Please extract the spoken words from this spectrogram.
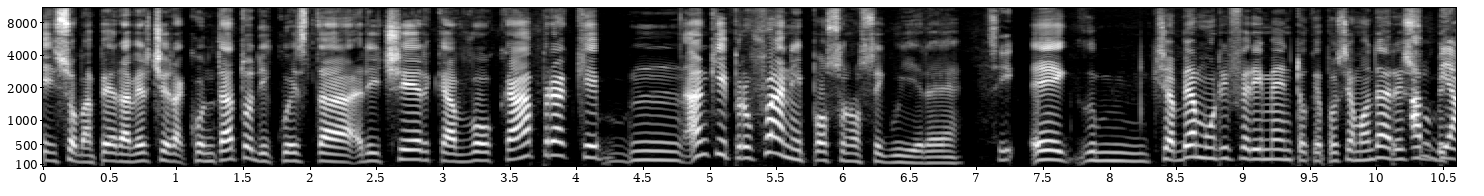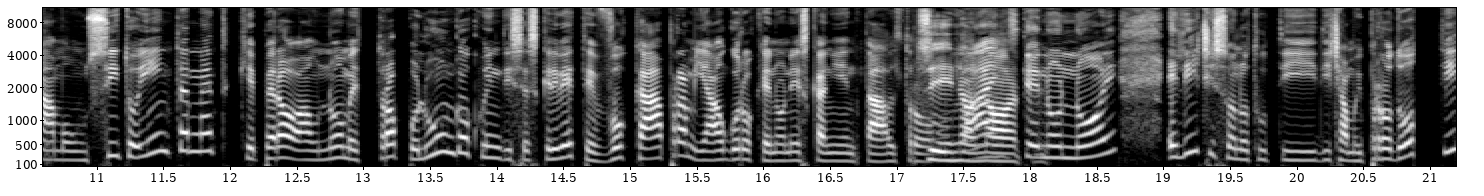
insomma per averci raccontato di questa ricerca Vocapra che mh, anche i profani possono seguire. Sì. E um, abbiamo un riferimento che possiamo dare subito? Abbiamo un sito internet che però ha un nome troppo lungo, quindi se scrivete Vocapra mi auguro che non esca nient'altro sì, no, no. che non noi. E lì ci sono tutti diciamo, i prodotti,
